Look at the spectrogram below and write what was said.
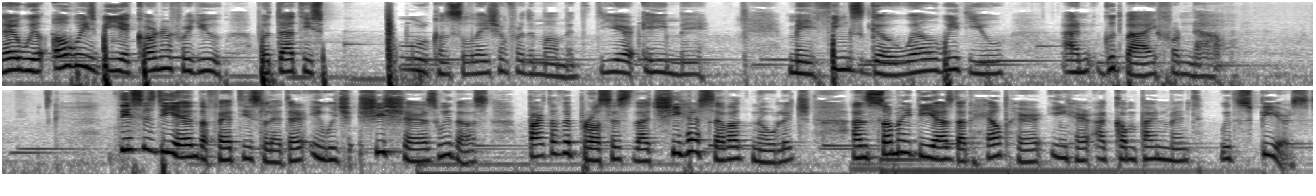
there will always be a corner for you, but that is poor consolation for the moment. Dear Aimé, may things go well with you, and goodbye for now. This is the end of Etty's letter, in which she shares with us part of the process that she herself acknowledged and some ideas that help her in her accompaniment with Spier's.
